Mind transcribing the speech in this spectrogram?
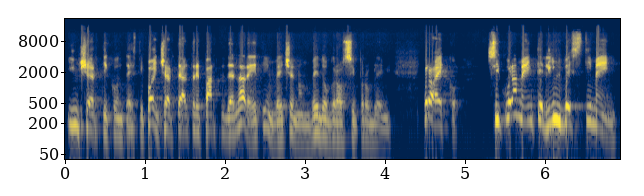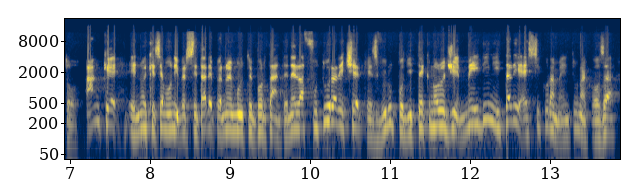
in certi contesti. Poi in certe altre parti della rete invece non vedo grossi problemi. Però ecco, Sicuramente l'investimento, anche, e noi che siamo universitari per noi è molto importante, nella futura ricerca e sviluppo di tecnologie made in Italy è sicuramente una cosa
